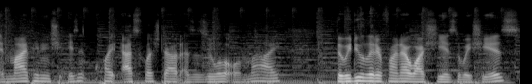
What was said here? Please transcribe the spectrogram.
in my opinion, she isn't quite as fleshed out as Azula or Mai, though we do later find out why she is the way she is.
